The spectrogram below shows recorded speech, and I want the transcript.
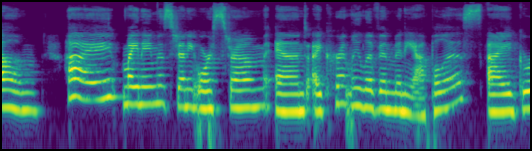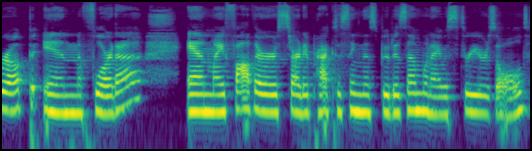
Um, hi, my name is Jenny Orstrom, and I currently live in Minneapolis. I grew up in Florida, and my father started practicing this Buddhism when I was three years old,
